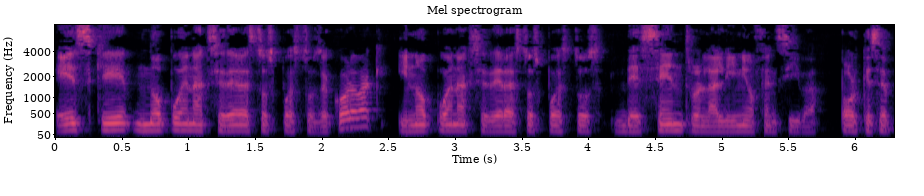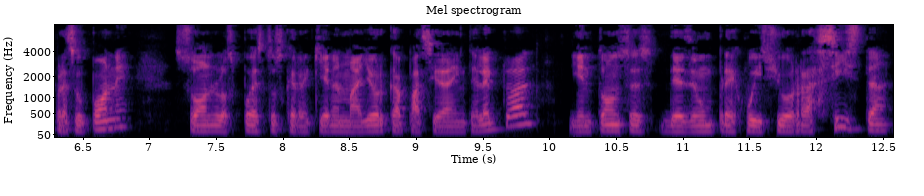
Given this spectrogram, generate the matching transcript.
es que no pueden acceder a estos puestos de quarterback y no pueden acceder a estos puestos de centro en la línea ofensiva, porque se presupone son los puestos que requieren mayor capacidad intelectual y entonces desde un prejuicio racista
